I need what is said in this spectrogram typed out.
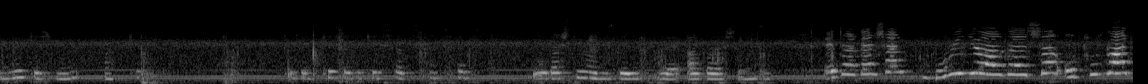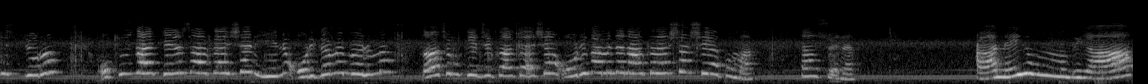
İsmini kesmeyeyim. Ah, kes. Kes hadi kes hadi kes hadi hadi hadi. Uğraştırma bizleri ve arkadaşlarımızı. Evet arkadaşlar bu video arkadaşlar 30 like istiyorum. 30 like gelirse arkadaşlar yeni origami bölümü daha çabuk gelecek arkadaşlar. Origamiden arkadaşlar şey yapama. Sen söyle. Aa neydi bunun adı ya?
